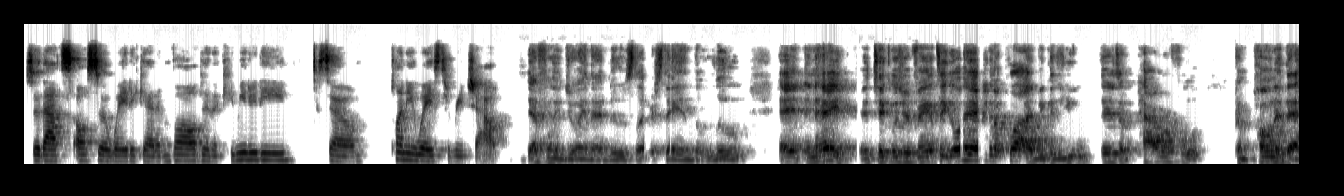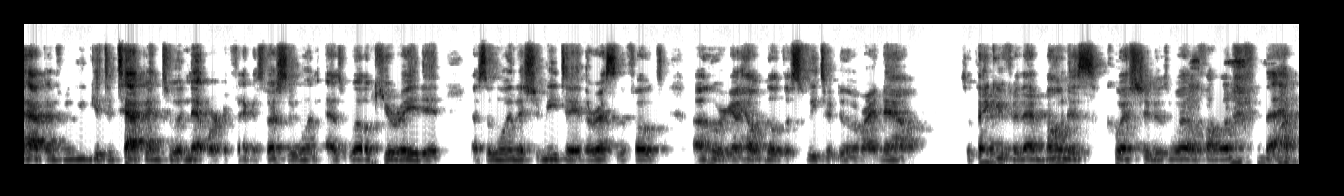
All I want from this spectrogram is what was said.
So that's also a way to get involved in the community. So plenty of ways to reach out. Definitely join that newsletter, stay in the loop. Hey, and hey, it tickles your fancy. Go ahead and apply because you there's a powerful component that happens when you get to tap into a network effect, especially one as well curated as the one that Shamite and the rest of the folks uh, who are going to help build the suites are doing right now. So thank you for that bonus question as well, following that.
